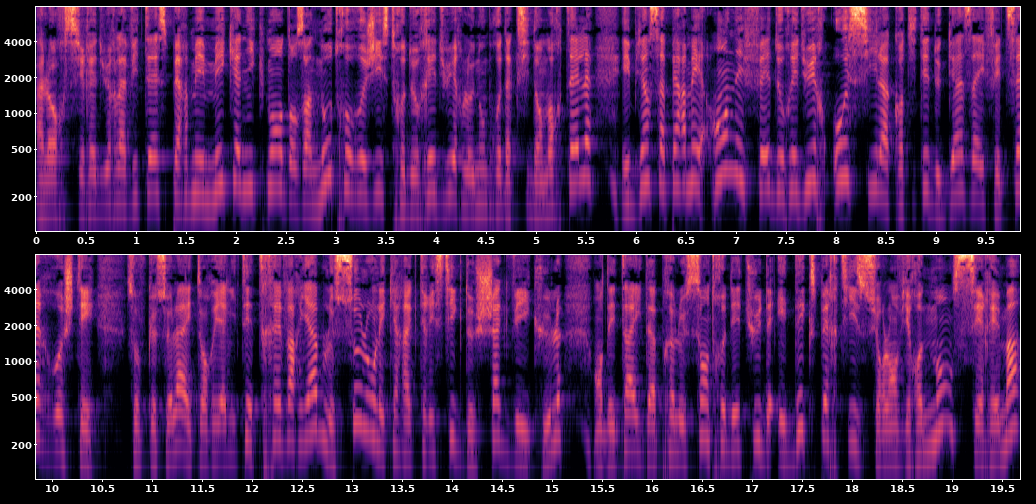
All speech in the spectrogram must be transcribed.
alors si réduire la vitesse permet mécaniquement dans un autre registre de réduire le nombre d'accidents mortels, eh bien ça permet en effet de réduire aussi la quantité de gaz à effet de serre rejeté. Sauf que cela est en réalité très variable selon les caractéristiques de chaque véhicule. En détail d'après le Centre d'études et d'expertise sur l'environnement, CEREMA,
